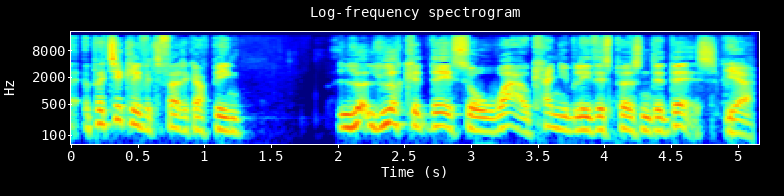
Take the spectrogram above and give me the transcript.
Uh, particularly if it's a photograph being. Look, at this, or wow, can you believe this person did this? Yeah.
